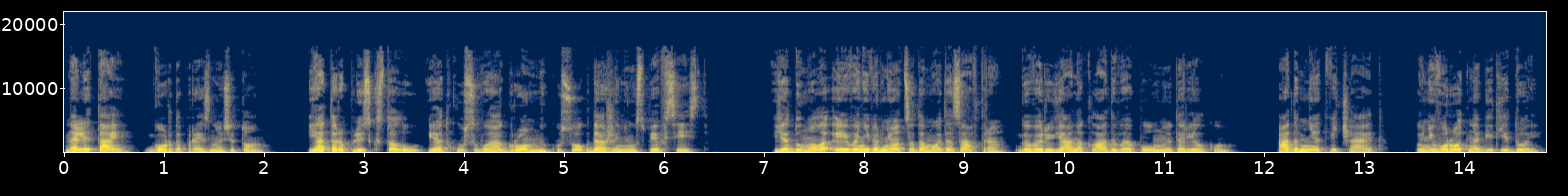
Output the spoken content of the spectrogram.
«Налетай!» – гордо произносит он. Я тороплюсь к столу и откусываю огромный кусок, даже не успев сесть. «Я думала, Эйва не вернется домой до завтра», – говорю я, накладывая полную тарелку. Адам не отвечает. У него рот набит едой.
